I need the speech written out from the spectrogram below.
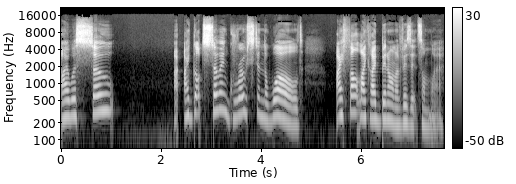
I was so, I, I got so engrossed in the world. I felt like I'd been on a visit somewhere.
